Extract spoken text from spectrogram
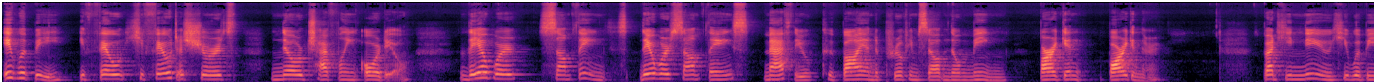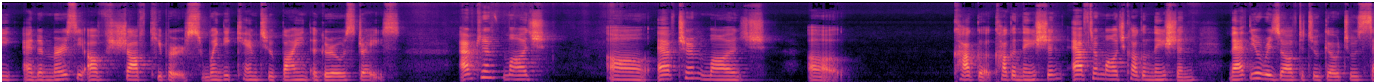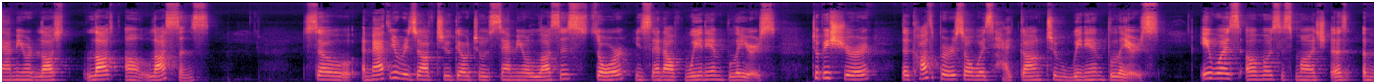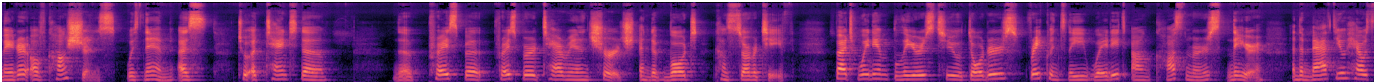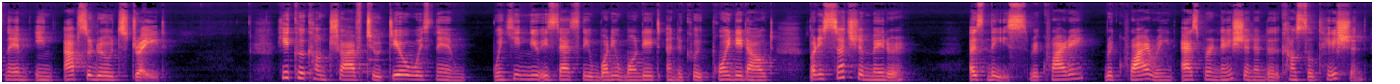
It would be, felt, he felt assured, no trifling ordeal. There were some things, there were some things Matthew could buy and prove himself no mean bargain bargainer. But he knew he would be at the mercy of shopkeepers when it came to buying a girl's dress. After much, uh, after much, uh, cognition, after much cognition, Matthew resolved to go to Samuel uh, Lawson's. So Matthew resolved to go to Samuel Lawson's store instead of William Blair's. To be sure, the Cuthberts always had gone to William Blair's. It was almost as much as a matter of conscience with them as to attend the the Presbyterian Church and vote conservative. But William Blair's two daughters frequently waited on customers there, and Matthew held them in absolute dread. He could contrive to deal with them when he knew exactly what he wanted and could point it out, but in such a matter as this, requiring requiring explanation and consultation,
